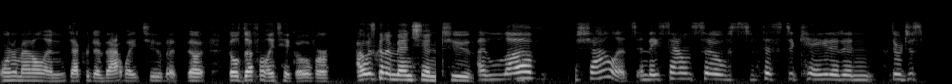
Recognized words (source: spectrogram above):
ornamental and decorative that way too, but they'll, they'll definitely take over. I was going to mention too, I love shallots and they sound so sophisticated and they're just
